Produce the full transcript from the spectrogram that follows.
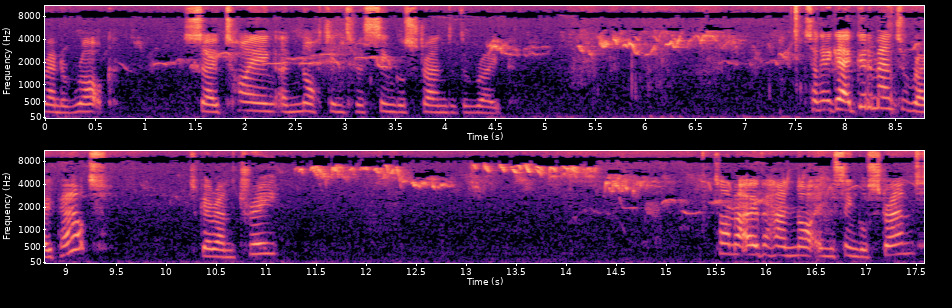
around a rock. So tying a knot into a single strand of the rope. So I'm going to get a good amount of rope out to go around the tree. Tie my overhand knot in the single strand.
